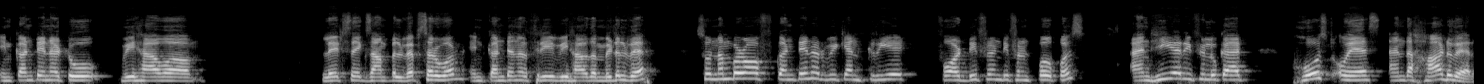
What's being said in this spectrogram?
In container two we have a let's say example web server. In container three we have the middleware. So number of container we can create for different different purpose. And here if you look at host os and the hardware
